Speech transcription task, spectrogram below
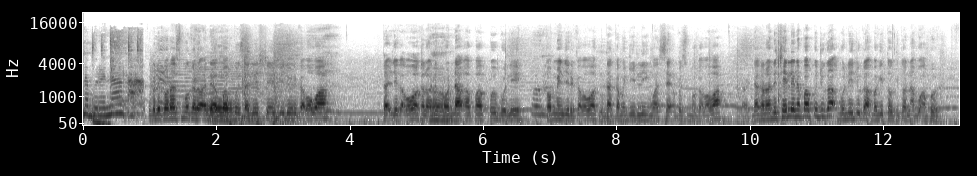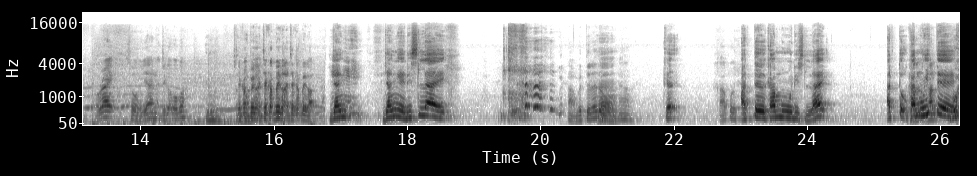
Nak berenang. Ah, Kepada korang semua kalau ada apa-apa suggestion video dekat bawah Type je kat bawah kalau ada produk apa-apa boleh komen je dekat bawah kita akan bagi link WhatsApp apa semua kat bawah. Dan kalau ada challenge apa-apa juga boleh juga bagi tahu kita nak buat apa. Alright. So, ya nak cakap apa? Cakap perak, cakap perak, cakap perak. Jangan jangan dislike. Ha, betul lah tu. Ha. Ha. Ke, Apa? Ata kamu dislike. Atuk kamu hitam.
